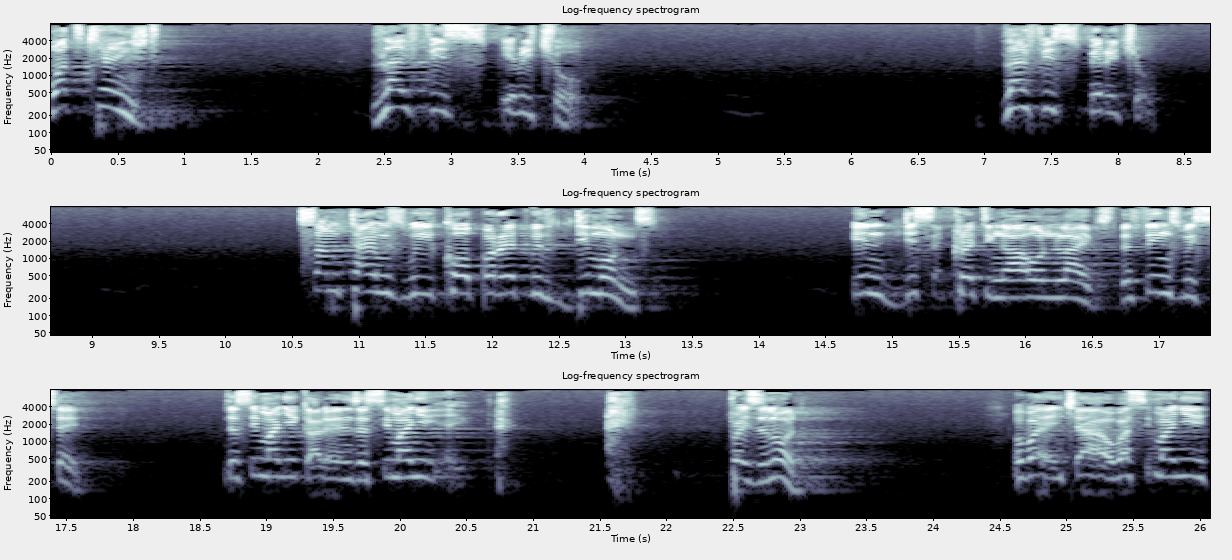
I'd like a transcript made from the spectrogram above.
What's changed? Life is spiritual. Life is spiritual. Sometimes we cooperate with demons in desecrating our own lives, the things we say. Nze simanyi kale nze simanyi. Praise the lord. Oba enkya oba simanyi.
